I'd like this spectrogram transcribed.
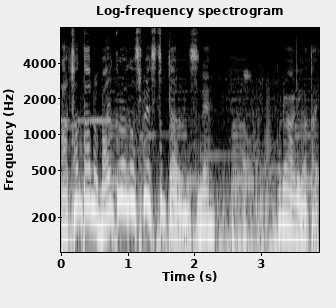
い。あちゃんとあのバイク用のスペース取ってあるんですね。これはありがたい。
